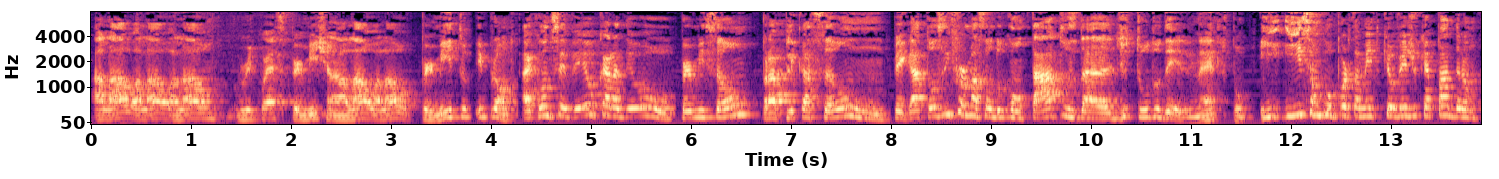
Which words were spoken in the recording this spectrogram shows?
Allow, allow, allow, request permission, allow, allow, permito e pronto. Aí quando você vê, o cara deu permissão para aplicação pegar toda a informação do contatos da, de tudo dele, né? Tipo, e, e isso é um comportamento que eu vejo que é padrão.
